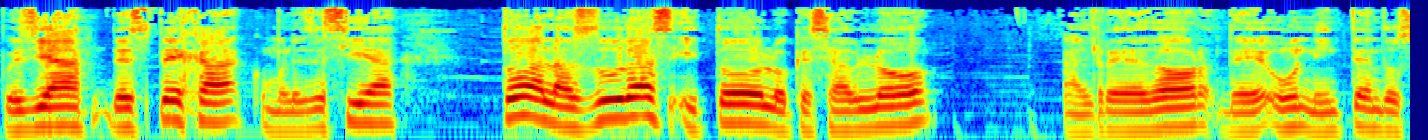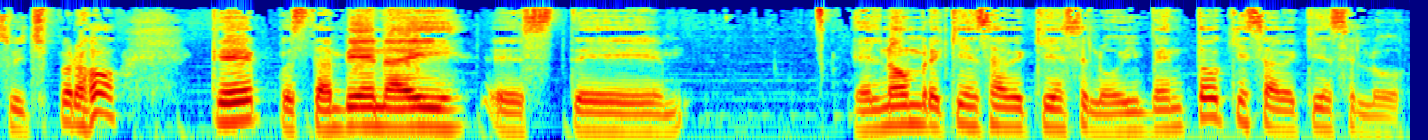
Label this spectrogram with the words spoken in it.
pues ya despeja como les decía todas las dudas y todo lo que se habló alrededor de un Nintendo Switch Pro, que pues también ahí, este, el nombre, quién sabe quién se lo inventó, quién sabe quién se lo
